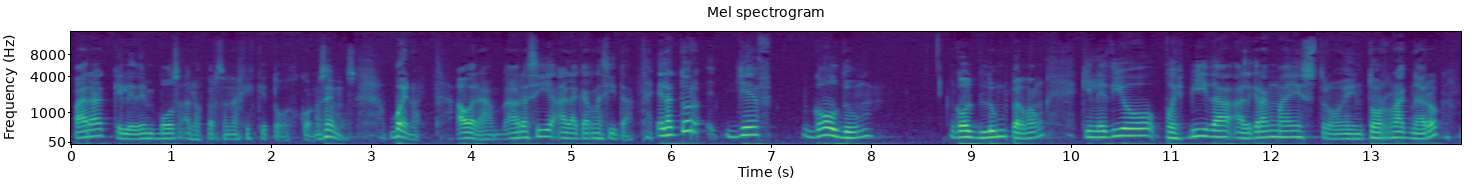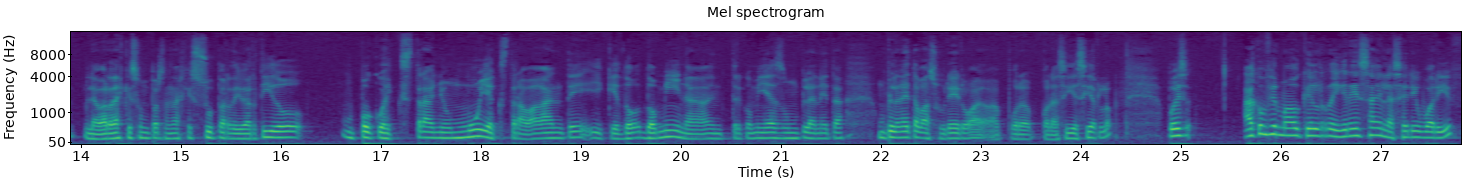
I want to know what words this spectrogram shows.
para que le den voz a los personajes que todos conocemos. Bueno, ahora, ahora sí a la carnecita. El actor Jeff Goldblum Goldblum, perdón, quien le dio pues vida al gran maestro en Thor Ragnarok. La verdad es que es un personaje súper divertido, un poco extraño, muy extravagante y que domina, entre comillas, un planeta, un planeta basurero, por, por así decirlo, pues ha confirmado que él regresa en la serie What If,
